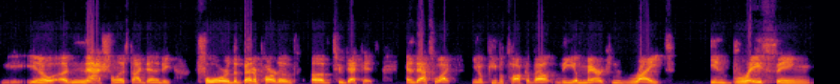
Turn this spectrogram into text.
you know, a nationalist identity for the better part of, of two decades. And that's why, you know, people talk about the American right embracing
